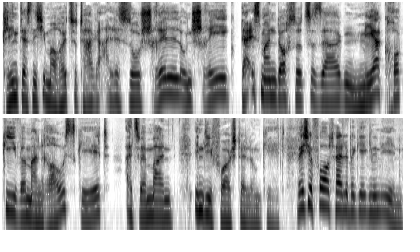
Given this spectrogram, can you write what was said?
Klingt das nicht immer heutzutage alles so schrill und schräg? Da ist man doch sozusagen mehr Krocki, wenn man rausgeht, als wenn man in die Vorstellung geht. Welche Vorteile begegnen Ihnen?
